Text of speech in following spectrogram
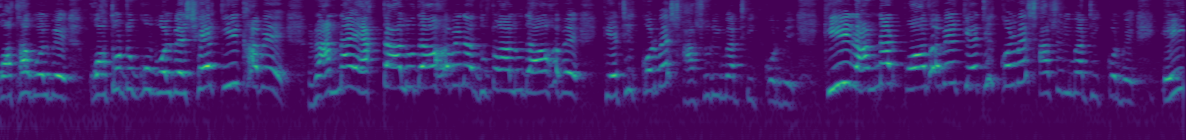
কথা বলবে, কতটুকু বলবে, সে কি খাবে? রান্নায় একটা আলু দেওয়া হবে না, দুটো আলু দেওয়া হবে? কে ঠিক করবে? শাশুড়ি মা ঠিক করবে। কি রান্নার পদ হবে? কে ঠিক করবে? শাশুড়ি মা ঠিক করবে। এই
